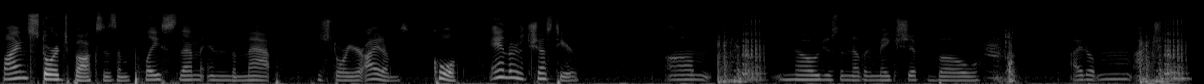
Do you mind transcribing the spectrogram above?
Find storage boxes and place them in the map to store your items. Cool. And there's a chest here. Um, no, just another makeshift bow. I don't, mm, actually.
